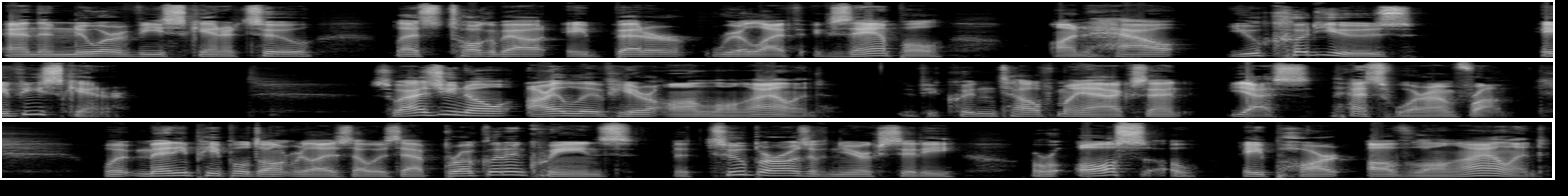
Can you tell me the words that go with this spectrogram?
and the newer vScanner 2, let's talk about a better real life example on how you could use a vScanner. So, as you know, I live here on Long Island. If you couldn't tell from my accent, yes, that's where I'm from. What many people don't realize, though, is that Brooklyn and Queens, the two boroughs of New York City, are also a part of Long Island.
